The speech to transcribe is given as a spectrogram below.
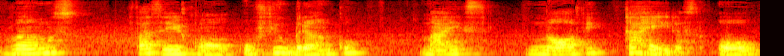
vamos fazer com o fio branco mais nove carreiras ou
